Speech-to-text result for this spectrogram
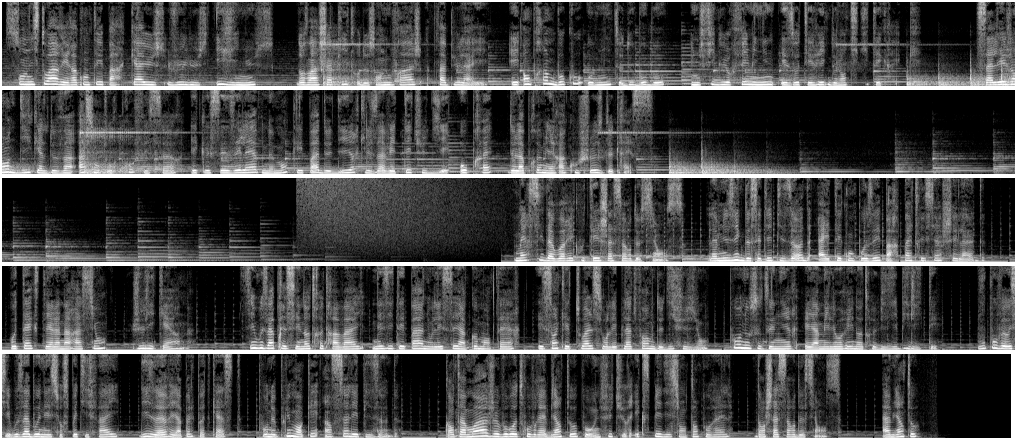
Son histoire est racontée par Caius Julius Hyginus dans un chapitre de son ouvrage Fabulae et emprunte beaucoup au mythe de Bobo, une figure féminine ésotérique de l'Antiquité grecque. Sa légende dit qu'elle devint à son tour professeur et que ses élèves ne manquaient pas de dire qu'ils avaient étudié auprès de la première accoucheuse de Grèce. Merci d'avoir écouté Chasseur de Sciences. La musique de cet épisode a été composée par Patricia Shellad. Au texte et à la narration, Julie Kern. Si vous appréciez notre travail, n'hésitez pas à nous laisser un commentaire et 5 étoiles sur les plateformes de diffusion pour nous soutenir et améliorer notre visibilité. Vous pouvez aussi vous abonner sur Spotify, Deezer et Apple Podcast pour ne plus manquer un seul épisode. Quant à moi, je vous retrouverai bientôt pour une future expédition temporelle dans Chasseurs de sciences. À bientôt!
